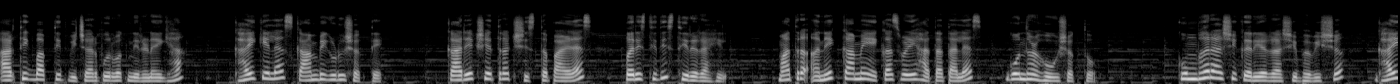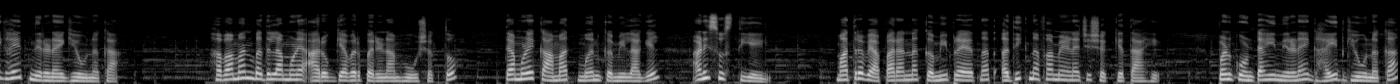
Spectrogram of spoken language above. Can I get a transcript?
आर्थिक बाबतीत विचारपूर्वक निर्णय घ्या. घाई केल्यास काम बिघडू शकते. कार्यक्षेत्रात शिस्त पाळल्यास परिस्थिती स्थिर राहील. मात्र अनेक कामे एकाच वेळी हातात आल्यास गोंधळ होऊ शकतो. कुंभ राशी करिअर राशी भविष्य घाईघाईत निर्णय घेऊ नका. हवामान बदलामुळे आरोग्यावर परिणाम होऊ शकतो. त्यामुळे कामात मन कमी लागेल आणि सुस्ती येईल. मात्र व्यापाऱ्यांना कमी प्रयत्नात अधिक नफा मिळण्याची शक्यता आहे. पण कोणताही निर्णय घाईत घेऊ नका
